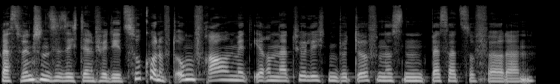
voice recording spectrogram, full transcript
Was wünschen Sie sich denn für die Zukunft, um Frauen mit ihren natürlichen Bedürfnissen besser zu fördern?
